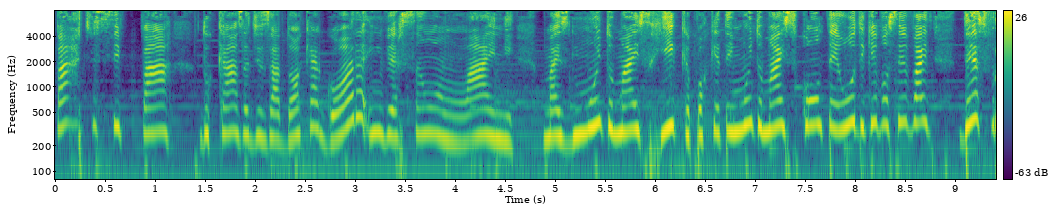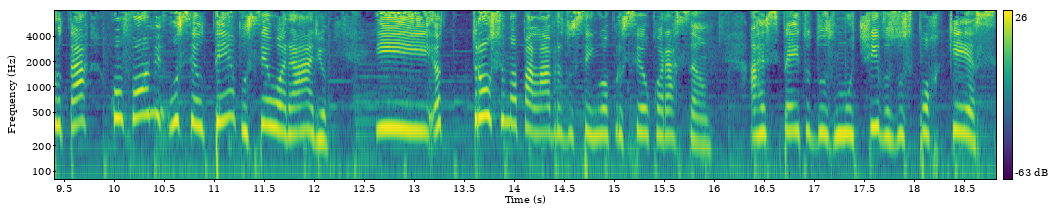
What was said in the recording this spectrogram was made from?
participar do Casa de Zadok agora em versão online, mas muito mais rica, porque tem muito mais conteúdo e que você vai desfrutar conforme o seu tempo, o seu horário. E eu trouxe uma palavra do Senhor para o seu coração a respeito dos motivos, dos porquês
